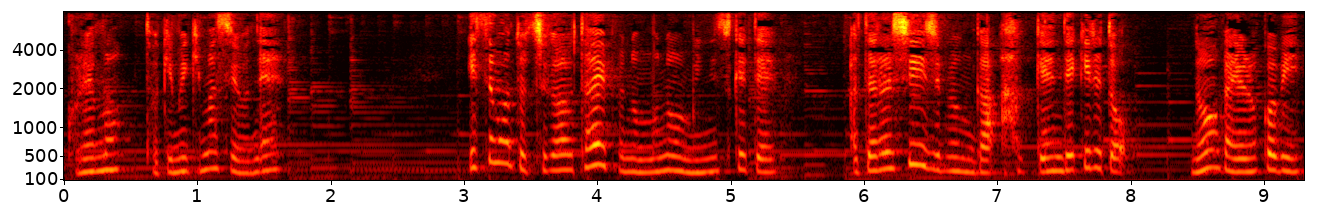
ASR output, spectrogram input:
これもときめきますよね。いつもと違うタイプのものを身につけて新しい自分が発見できると脳が喜び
